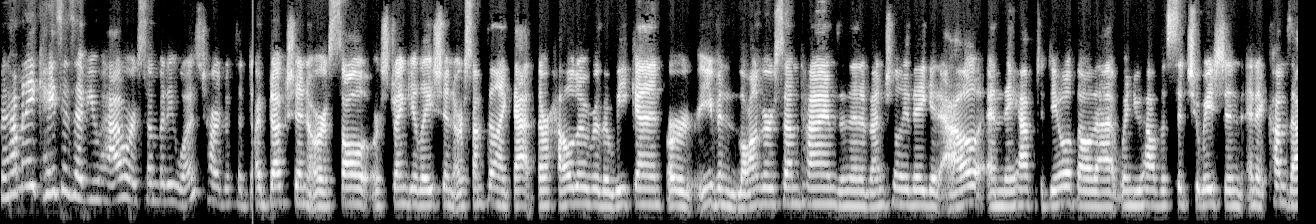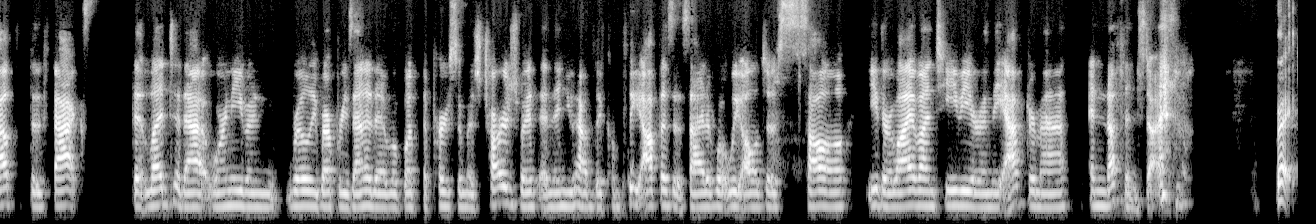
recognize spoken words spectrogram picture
But how many cases have you had where somebody was charged with abduction or assault or strangulation or something like that? They're held over the weekend or even longer sometimes, and then eventually they get out and they have to deal with all that when you have a situation and it comes out that the facts that led to that weren't even really representative of what the person was charged with. And then you have the complete opposite side of what we all just saw either live on TV or in the aftermath, and nothing's done. right.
